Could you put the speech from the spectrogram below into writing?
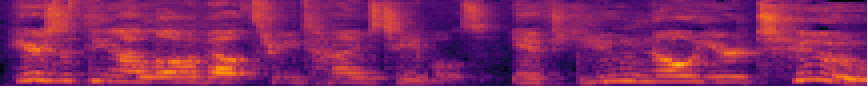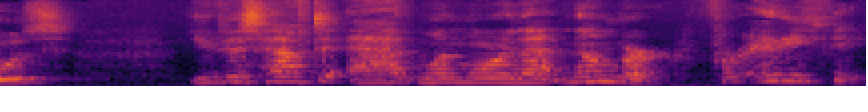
Here's the thing I love about three times tables. If you know your twos, you just have to add one more of that number for anything.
